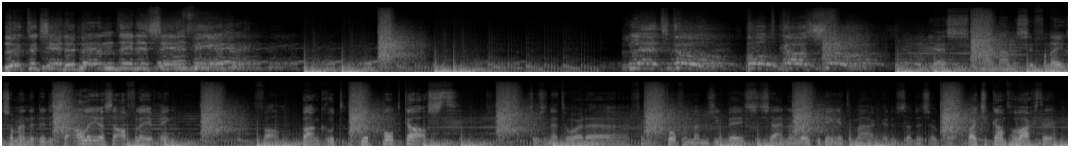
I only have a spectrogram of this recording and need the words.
Lukt dat je er bent, dit is zin Let's go, podcast show. Yes, mijn naam is Sif van Egersom en dit is de allereerste aflevering van Bankroet, de podcast. Zoals je net hoorde, vind ik het tof om met muziek bezig te zijn en leuke dingen te maken. Dus dat is ook wat je kan verwachten.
